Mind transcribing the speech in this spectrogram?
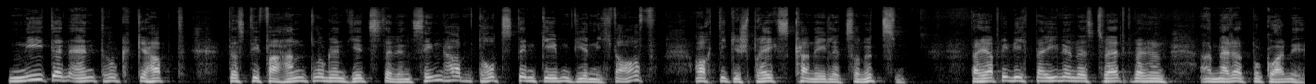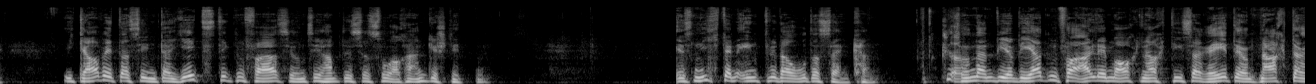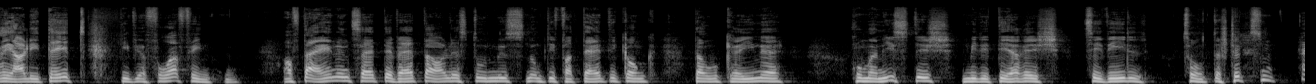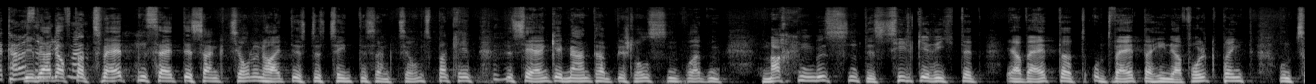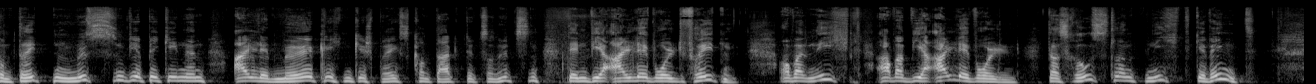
nie den Eindruck gehabt, dass die Verhandlungen jetzt einen Sinn haben. Trotzdem geben wir nicht auf, auch die Gesprächskanäle zu nutzen. Daher bin ich bei Ihnen als Zweiter bei äh, Meirat Bogorni. Ich glaube, dass in der jetzigen Phase, und Sie haben das ja so auch angeschnitten, es nicht ein Entweder-Oder sein kann. Sondern wir werden vor allem auch nach dieser Rede und nach der Realität, die wir vorfinden, auf der einen Seite weiter alles tun müssen, um die Verteidigung der Ukraine humanistisch, militärisch, zivil zu unterstützen. Wir werden auf der zweiten Seite Sanktionen, heute ist das zehnte Sanktionspaket, das Sie eingemahnt haben, beschlossen worden, machen müssen, das zielgerichtet erweitert und weiterhin Erfolg bringt. Und zum Dritten müssen wir beginnen, alle möglichen Gesprächskontakte zu nützen, denn wir alle wollen Frieden. Aber nicht, aber wir alle wollen, dass Russland nicht gewinnt.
